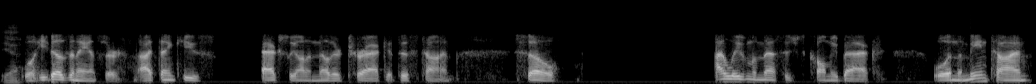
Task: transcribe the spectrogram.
Yeah. Well, he doesn't answer. I think he's actually on another track at this time. So I leave him a message to call me back. Well, in the meantime,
